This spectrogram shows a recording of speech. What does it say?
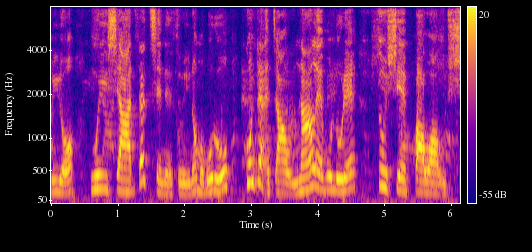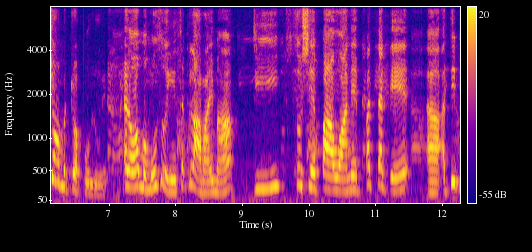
ပြီးတော့ငွေရှာတက်ချင်တယ်ဆိုရင်တော့မမို့လို့ content အကြောင်းကိုနားလည်ဖို့လိုတယ် social power ကို short မတွက်ဖို့လိုတယ်အဲ့တော့မမိုးဆိုရင်17လပိုင်းမှာ ဒီ social power နဲ့ပတ်သက်တဲ့အာအသိပ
